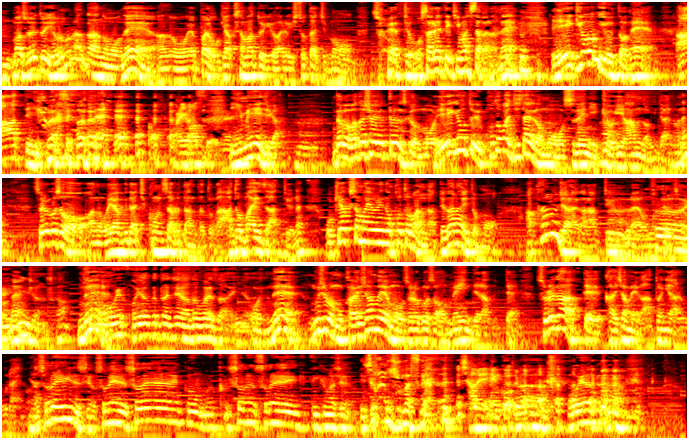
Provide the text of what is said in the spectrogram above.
うん。まあ、それと世の中のね、あの、やっぱりお客様と言われる人たちも、そうやって押されてきましたからね。営業言うとね、あーって言いますよね。ありますよね。イメージが。だから私は言ってるんですけども、営業という言葉自体がもうすでに拒否反応みたいなね。それこそ、あの、お役立ちコンサルタントとかアドバイザーっていうね、お客様寄りの言葉になっていかないともう、あかんのじゃないかなっていうぐらい思ってるんですけどね。はいいんじゃないですか？ねえおお役立ちアドバイザーいいんじゃないですか？ねむしろもう会社名もそれこそメインでなくて、それがあって会社名が後にあるぐらいのね。いや、それいいですよ。それ、それ、こうそれ、それ、行きましょうよ。それに行きますか。社名変更というか。お役、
